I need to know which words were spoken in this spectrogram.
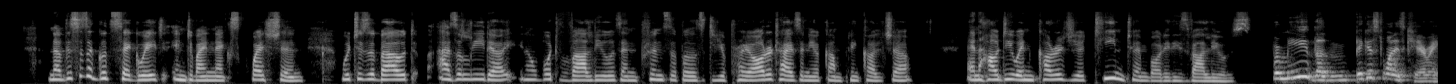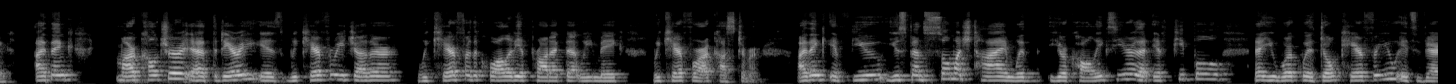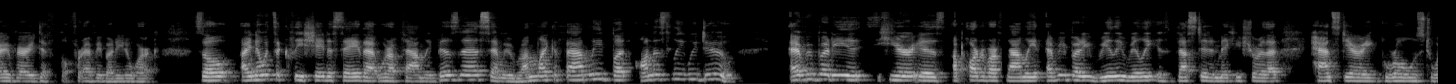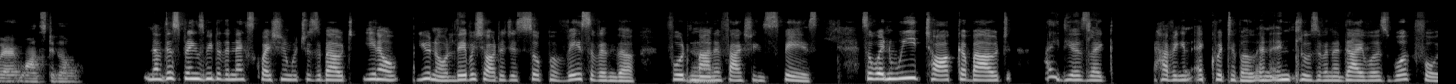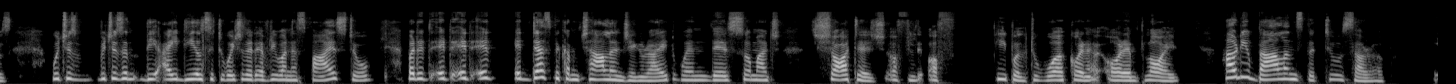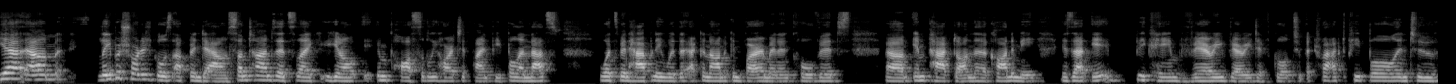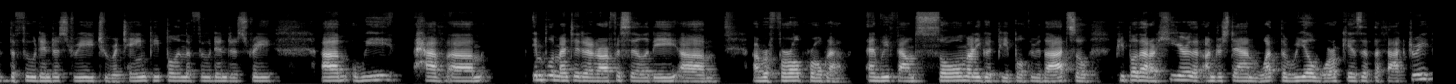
Now, this is a good segue into my next question, which is about as a leader, you know, what values and principles do you prioritize in your company culture? And how do you encourage your team to embody these values? For me, the biggest one is caring. I think our culture at the dairy is we care for each other, we care for the quality of product that we make, we care for our customer. I think if you you spend so much time with your colleagues here that if people that you work with don't care for you, it's very very difficult for everybody to work. So I know it's a cliche to say that we're a family business and we run like a family, but honestly we do. Everybody here is a part of our family and everybody really really is vested in making sure that Hans Dairy grows to where it wants to go now this brings me to the next question which is about you know you know labor shortage is so pervasive in the food yeah. manufacturing space. So when we talk about ideas like having an equitable and inclusive and a diverse workforce which is which is the ideal situation that everyone aspires to but it it it it, it does become challenging right? When there's so much shortage of of people to work on or employ. How do you balance the two Sarab yeah um labor shortage goes up and down. Sometimes it's like, you know, impossibly hard to find people. And that's what's been happening with the economic environment and COVID's um, impact on the economy is that it became very, very difficult to attract people into the food industry, to retain people in the food industry. Um, we have um, implemented at our facility um, a referral program and we found so many good people through that so people that are here that understand what the real work is at the factory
